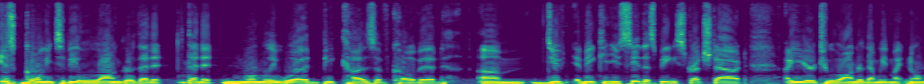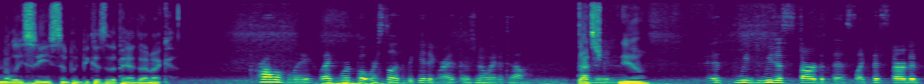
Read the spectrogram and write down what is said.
is going to be longer than it than it normally would because of COVID? Um, do you, I mean, can you see this being stretched out a year or two longer than we might normally see simply because of the pandemic? Probably. Like we're but we're still at the beginning, right? There's no way to tell. That's I mean, yeah. it, we we just started this. Like this started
